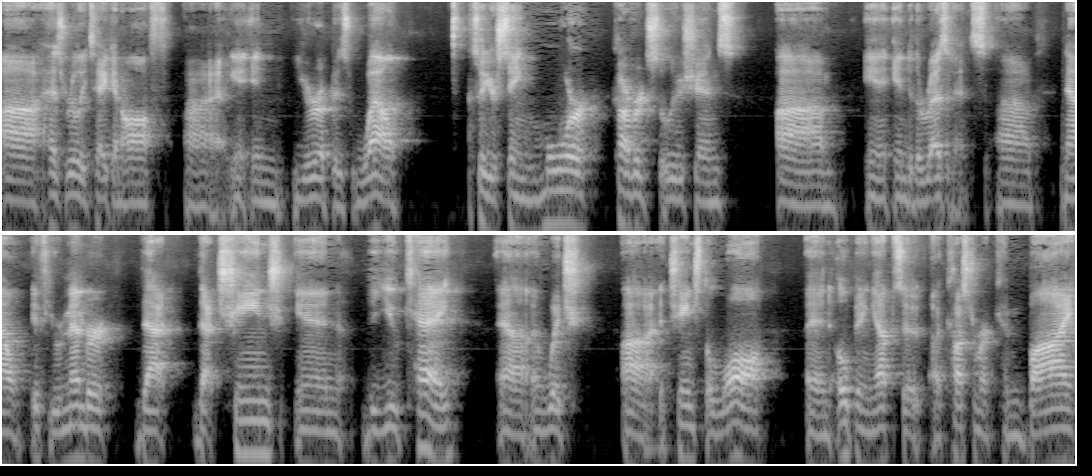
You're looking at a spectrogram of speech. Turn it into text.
uh, has really taken off uh, in, in, Europe as well. So you're seeing more coverage solutions um, in, into the residents. Uh, now, if you remember that that change in the UK, uh, in which it changed the law and opening up so a customer can buy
